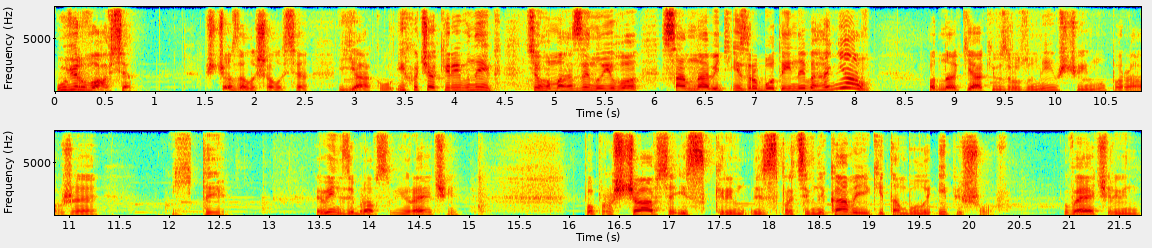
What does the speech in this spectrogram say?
увірвався. Що залишалося Якову? І хоча керівник цього магазину його сам навіть із роботи й не виганяв, однак Яків зрозумів, що йому пора вже йти. Він зібрав свої речі, попрощався із, керів... із працівниками, які там були, і пішов. Ввечері він,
